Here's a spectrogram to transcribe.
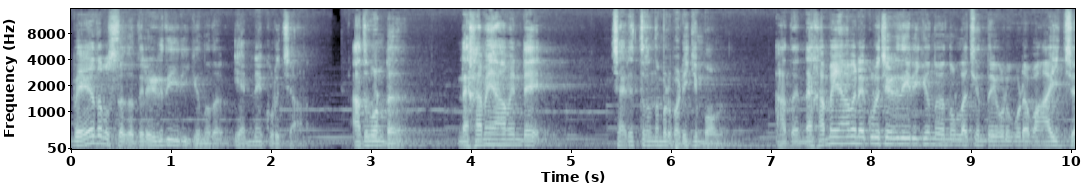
വേദപുസ്തകത്തിൽ എഴുതിയിരിക്കുന്നത് എന്നെക്കുറിച്ചാണ്. അതുകൊണ്ട് നെഹമയാവിന്റെ ചരിത്രം നമ്മൾ പഠിക്കുമ്പോൾ അത് നെഹമയാവിനെ കുറിച്ച് എഴുതിയിരിക്കുന്നു എന്നുള്ള ചിന്തയോടുകൂടെ വായിച്ച്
